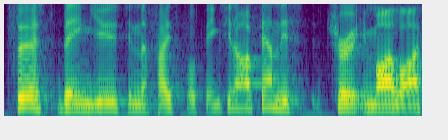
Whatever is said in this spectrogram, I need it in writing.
first being used in the faithful things. You know, I've found this true in my life.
